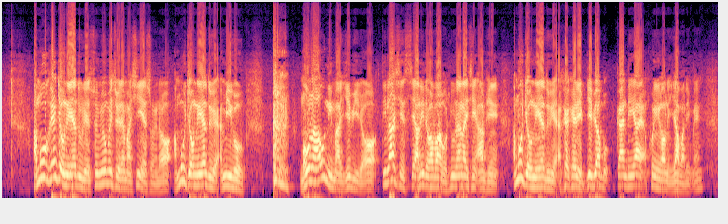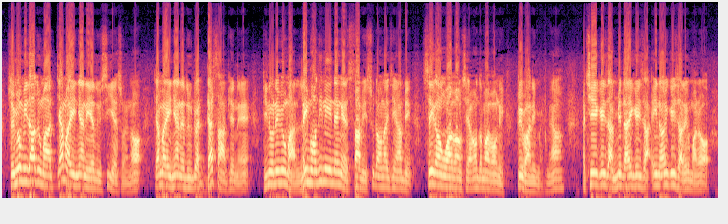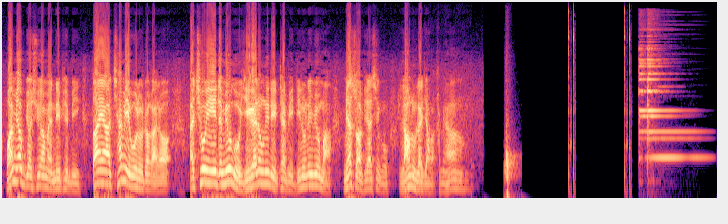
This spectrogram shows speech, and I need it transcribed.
အမှုခင်းကြုံနေတဲ့သူတွေဆွေမျိုးမိတ်ဆွေတွေမှာရှိရဆိုရင်တော့အမှုကြုံနေတဲ့သူရဲ့အမိကို မုံလာဥနီမှာရေးပြီးတော့တီလာရှင်ဆရာလေးတစ်ပါးပါးကိုလှူဒန်းလိုက်ခြင်းအပြင်အမှုကြုံနေတဲ့သူရဲ့အခက်အခဲတွေပြေပြောက်ဖို့ကံတရားရဲ့အခွင့်အရေးကောင်းတွေရပါလိမ့်မယ်။ဆွေမျိုးမိသားစုမှာကျမ်းမာရေးညံ့နေတဲ့သူရှိရဆိုရင်တော့ကျမ်းမာရေးညံ့တဲ့သူအတွက်ဓာတ်စာဖြစ်နေဒီလိုလေးမျိုးမှာလိမ်မော်သီးလေးနဲ့ငယ်စပြီးဆူတောင်းလိုက်ခြင်းအပြင်စေကောင်းဝါကောင်းဆရာကောင်းသမားကောင်းတွေတွေ့ပါလိမ့်မယ်ခင်ဗျာ။အခြေကိစ္စမြင့်တိုင်းကိစ္စအိမ်တော်ကြီးကိစ္စတွေမှာတော့ဝမ်းမြောက်ပျော်ရွှင်ရမယ့်နေ့ဖြစ်ပြီးတာယာချမ်းမြေဖို့လို့တော့ကတော့ အချိုရည်တစ်မျိုးကိုရေခဲတုံးလေးတွေထပ်ပြီးဒီလိုလေးမျိုးမှာမြတ်စွာဘုရားရှင်ကိုလောင်းလူလိုက်ကြပါခင်ဗျာ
